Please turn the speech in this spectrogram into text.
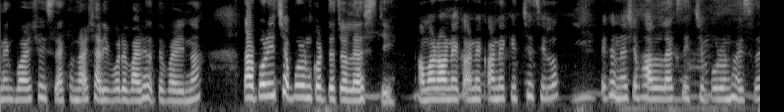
অনেক বয়স হয়েছে, এখন আর শাড়ি পরে বাইরে হতে পারি না। তারপরে ইচ্ছা পূরণ করতে চলে আসছি। আমার অনেক অনেক অনেক ইচ্ছে ছিল। এখানে এসে ভালো লাগছে, ইচ্ছে পূরণ হয়েছে।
